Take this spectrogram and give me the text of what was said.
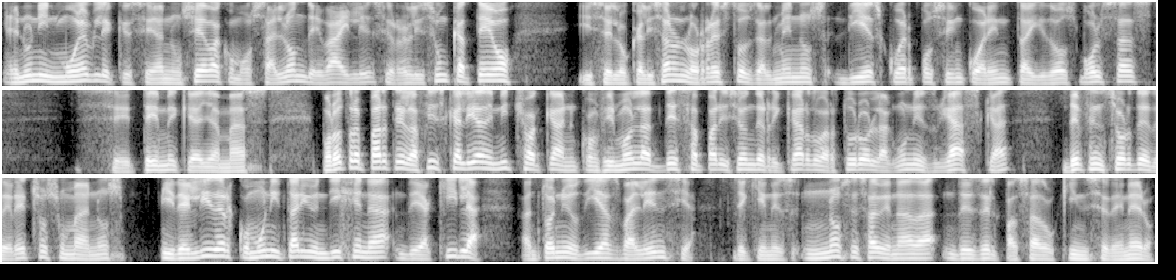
en un inmueble que se anunciaba como salón de baile, se realizó un cateo y se localizaron los restos de al menos 10 cuerpos en 42 bolsas. Se teme que haya más. Por otra parte, la Fiscalía de Michoacán confirmó la desaparición de Ricardo Arturo Lagunes Gasca, defensor de derechos humanos, y del líder comunitario indígena de Aquila, Antonio Díaz Valencia de quienes no se sabe nada desde el pasado 15 de enero.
